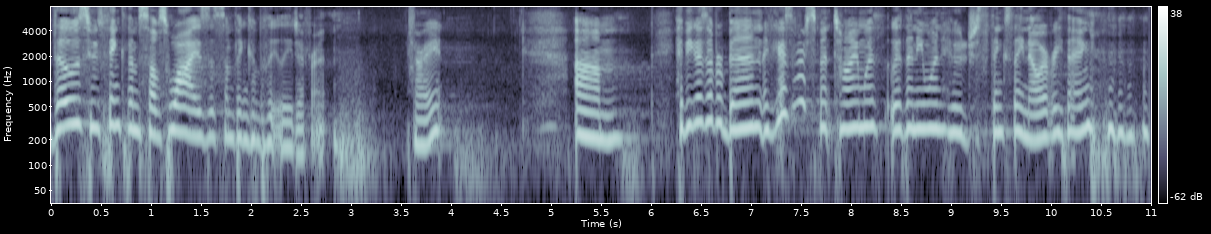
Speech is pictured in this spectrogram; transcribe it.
those who think themselves wise is something completely different. All right? Um, have you guys ever been, have you guys ever spent time with, with anyone who just thinks they know everything?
